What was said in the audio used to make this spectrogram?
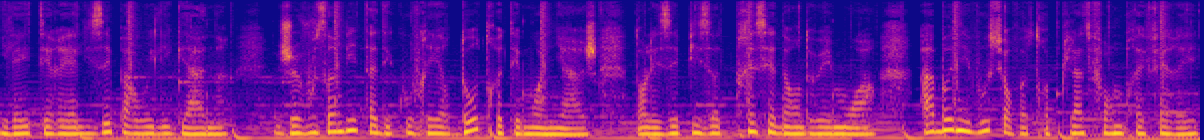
Il a été réalisé par Willy Gann. Je vous invite à découvrir d'autres témoignages dans les épisodes précédents de Et moi. Abonnez-vous sur votre plateforme préférée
